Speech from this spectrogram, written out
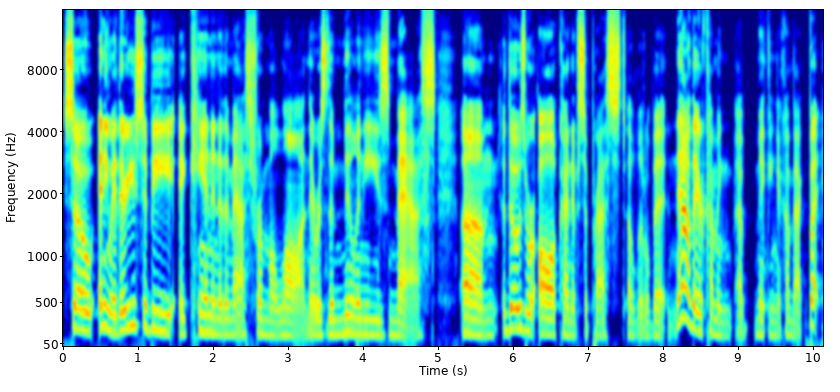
So anyway, there used to be a canon of the mass from Milan. There was the Milanese mass, um, those were all kind of suppressed a little bit. Now they're coming, uh, making a comeback. But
